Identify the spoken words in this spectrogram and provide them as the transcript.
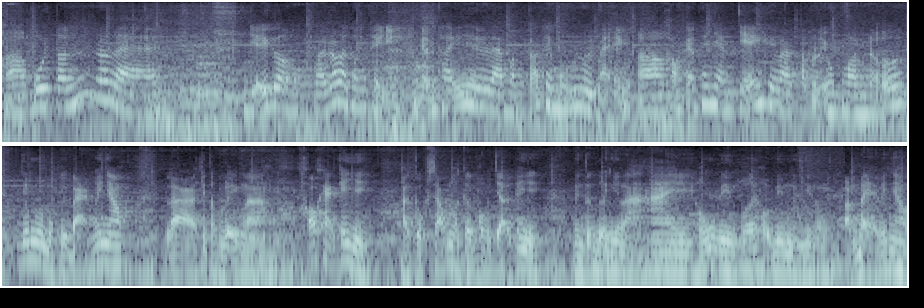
uh, vui tính rất là dễ gần và rất là thân thiện. Cảm thấy là mình có thêm một người bạn uh, không cảm thấy nhàm chán khi mà tập luyện một mình nữa. Giống như một người bạn với nhau là khi tập luyện là khó khăn cái gì? Ở cuộc sống là cần hỗ trợ cái gì? Mình tưởng tượng như là hai huấn luyện viên với hội viên mình như là bạn bè với nhau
